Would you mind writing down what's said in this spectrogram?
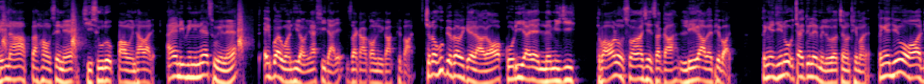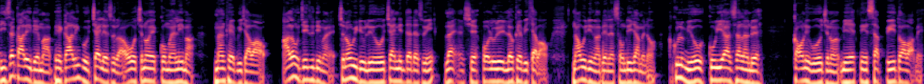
မင်းသားပတ်ဟောင်စစ်နဲ့ဂျီဆူတို့ပါဝင်ထားပါတယ် INDB နေနဲ့ဆိုရင်လည်း8.1ထီတောင်ရရှိတာတဲ့ဇက်ကာကောင်တွေကဖြစ်ပါတယ်ကျွန်တော်ခုပြောပြပေးခဲ့တာတော့ကိုရီးယားရဲ့နာမည်ကြီးတဘာဝလုံးဆွမ်းအားရှင်ဇက်ကာ၄ကပဲဖြစ်ပါတယ်တငယ်ချင်းတို့အကြိုက်တွေ့လိမ့်မယ်လို့တော့ကျွန်တော်ထင်ပါတယ်တငယ်ချင်းရောဒီဇက်ကားလေးထဲမှာဘယ်ကားလေးကိုကြိုက်လဲဆိုတာကိုကျွန်တော်ရဲ့ comment လေးမှာမှန်ခဲ့ပေးကြပါဦးအားလုံးကျေးဇူးတင်ပါတယ်ကျွန်တော်ဗီဒီယိုလေးကိုကြိုက်နေတတ်တဲ့ဆိုရင် like and share follow လေးလုပ်ခဲ့ပေးကြပါဦးနောက်ဗီဒီယိုမှာပြန်လည်ဆုံတွေ့ကြမယ်နော်အခုလိုမျိုးကိုရီးယားဇက်လန်တွေကောင်းတွေကိုကျွန်တော်အမြဲတင်ဆက်ပေးသွားပါမယ်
